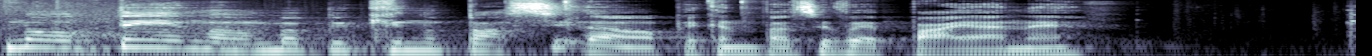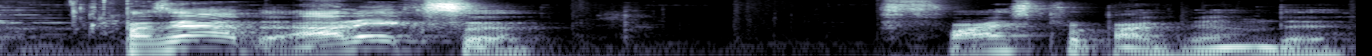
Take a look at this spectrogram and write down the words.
Não tem mano, meu pequeno passivo. Não, pequeno passivo é paia, né? Rapaziada, Alexa. Faz propaganda.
